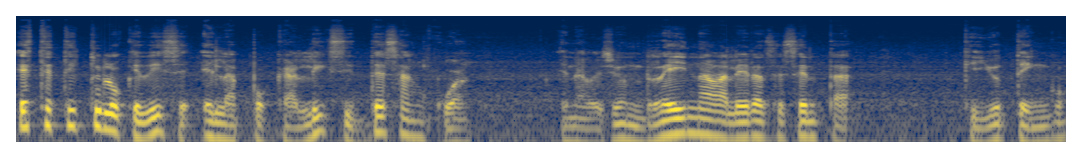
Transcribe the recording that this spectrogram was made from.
Este título que dice el Apocalipsis de San Juan, en la versión Reina Valera 60 que yo tengo,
